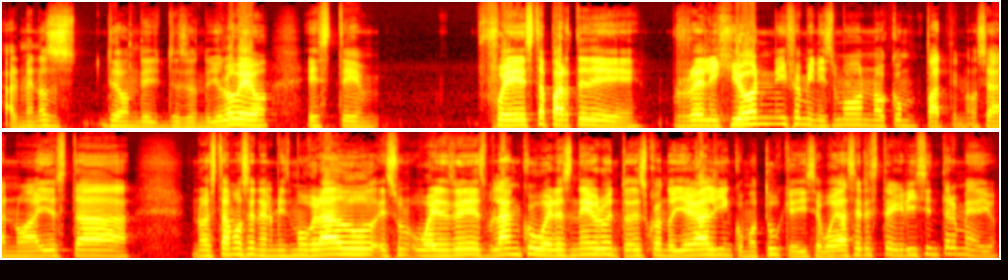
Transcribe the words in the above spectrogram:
al menos de donde, desde donde yo lo veo, este, fue esta parte de religión y feminismo no compaten. O sea, no hay esta no estamos en el mismo grado, es o eres blanco o eres negro, entonces cuando llega alguien como tú que dice voy a hacer este gris intermedio,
